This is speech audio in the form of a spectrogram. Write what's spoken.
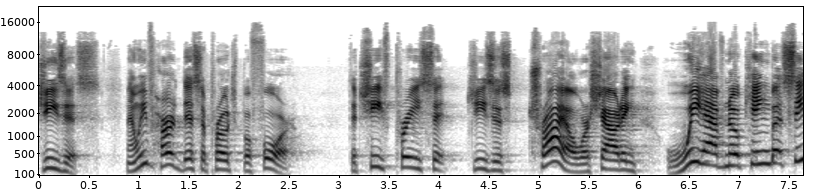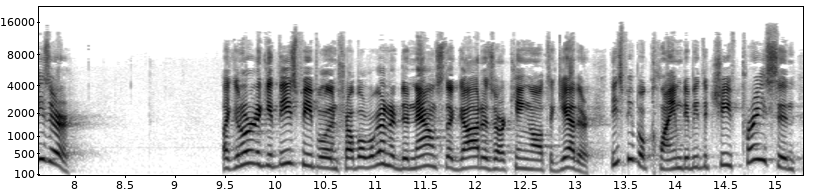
Jesus. Now, we've heard this approach before. The chief priests at Jesus' trial were shouting, We have no king but Caesar. Like, in order to get these people in trouble, we're going to denounce that God is our king altogether. These people claim to be the chief priests. In,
